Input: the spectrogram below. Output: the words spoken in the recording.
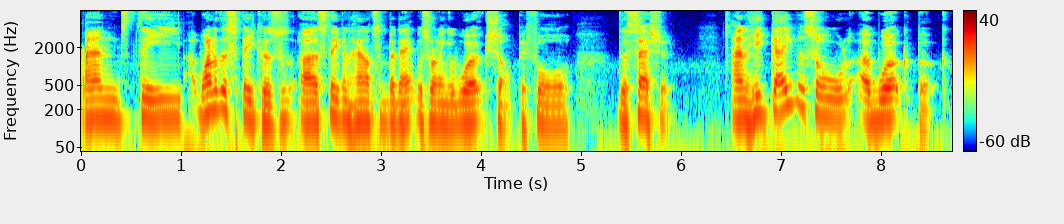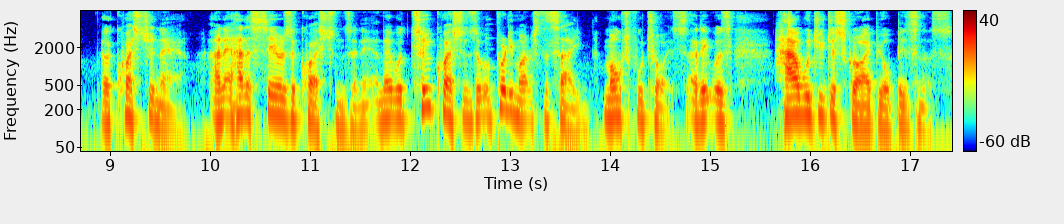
And the one of the speakers, uh, Stephen Houghton Burnett, was running a workshop before the session. And he gave us all a workbook, a questionnaire. And it had a series of questions in it. And there were two questions that were pretty much the same, multiple choice. And it was, how would you describe your business?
